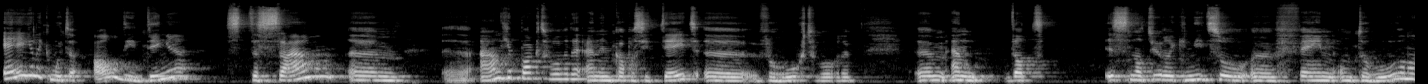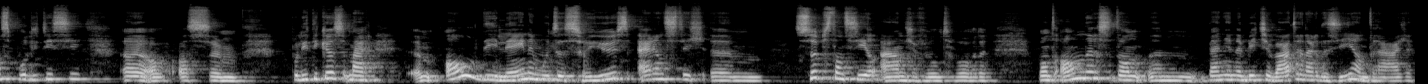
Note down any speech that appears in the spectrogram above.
Eigenlijk moeten al die dingen tezamen um, uh, aangepakt worden en in capaciteit uh, verhoogd worden. Um, en dat is natuurlijk niet zo uh, fijn om te horen als politici, of als um, politicus, maar um, al die lijnen moeten serieus, ernstig, um, substantieel aangevuld worden. Want anders dan um, ben je een beetje water naar de zee aan het dragen.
